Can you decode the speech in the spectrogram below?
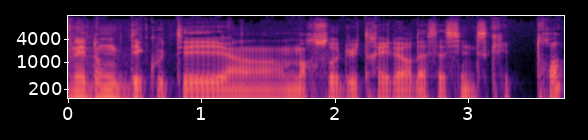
venez donc d'écouter un morceau du trailer d'Assassin's Creed 3.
